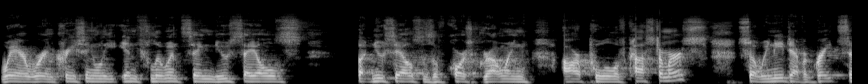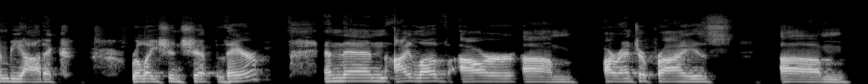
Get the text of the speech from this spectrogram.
where we're increasingly influencing new sales but new sales is, of course, growing our pool of customers. So we need to have a great symbiotic relationship there. And then I love our um, our enterprise um,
